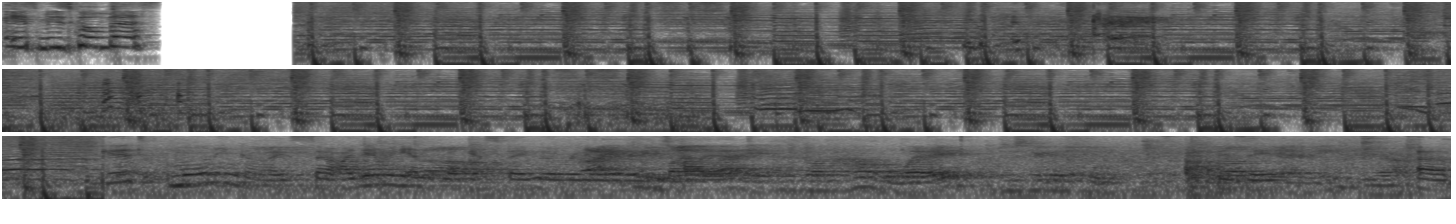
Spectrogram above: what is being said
It's musical mess. So I didn't really end the vlog yesterday, we were really, really, really tired. Busy. Um,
